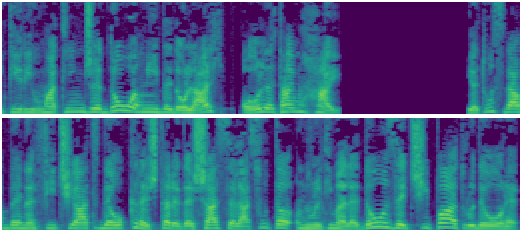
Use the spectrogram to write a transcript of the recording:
Ethereum atinge 2000 de dolari, all-time high. Etus a beneficiat de o creștere de 6% în ultimele 24 de ore.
